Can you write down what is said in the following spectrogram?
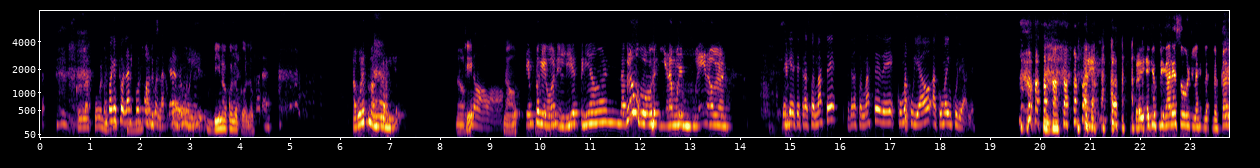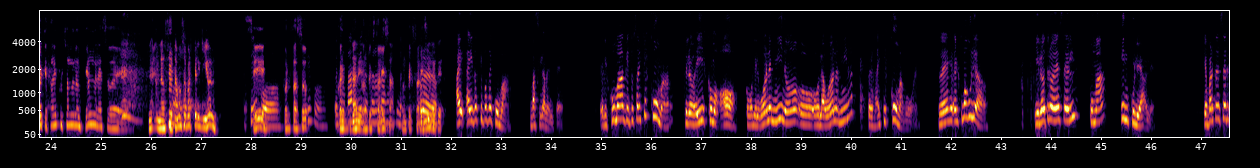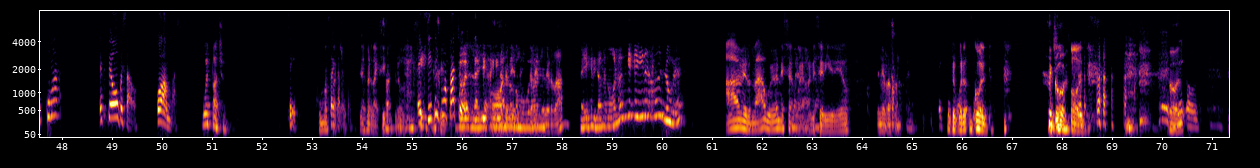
con la juna. Un paquete escolar, por favor, Cuando con la juna. Vino Colo Colo. ¿Alguna vez tomaste? No. ¿Qué? No. No. Un tiempo que weón, el líder tenía la promo y era muy bueno, weón. Es que te transformaste, te transformaste de Kuma culiado a Kuma inculiable. Hay que explicar eso porque la- la- los cabros que están escuchando no entienden eso de. No- Nos sentamos aparte del guion. Sí, Sí, po. Porfa, so- Sí, po. No con- dale, no contextualiza. Contextualiza. Bueno, Fíjate, Hay, hay dos tipos de Kuma, básicamente. El Kuma que tú sabes que es Kuma, que lo veís como, oh, como que el weón es mino o, o la weona es mina, pero sabéis que es Kuma, pues weón. Entonces, el Kuma culiado. Y el otro es el Kuma inculiable. Que aparte de ser Kuma, es feo o pesado. O ambas. Buen pacho. Sí, Kuma facho. exactamente. Es verdad, existe, pero. Existe el. Kuma facho. La existe. vieja Oh, gritando como weón. ¿verdad? La vieja gritando como negros, weón. Ah, verdad, weón, ese Bueno, weón, no. ese video. Tienes razón. Existe, Recuerdo, existe. Gold. Gold. Gold. Gold. The Old.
